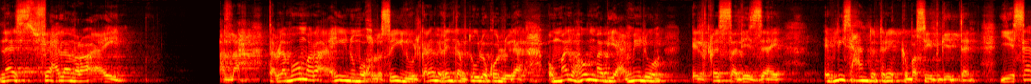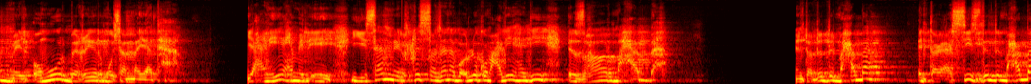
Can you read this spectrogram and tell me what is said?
ناس فعلا رائعين. الله. طب لما هم رائعين ومخلصين والكلام اللي انت بتقوله كله ده امال هم بيعملوا القصة دي إزاي؟ إبليس عنده تريك بسيط جدا يسمي الأمور بغير مسمياتها. يعني يعمل إيه؟ يسمي القصة اللي أنا بقول لكم عليها دي إظهار محبة. أنت ضد المحبة؟ أنت قسيس ضد المحبة؟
